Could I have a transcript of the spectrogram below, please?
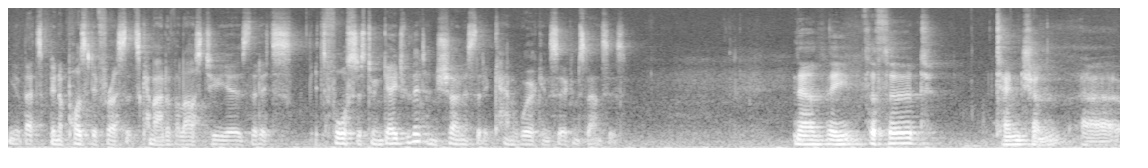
you know, that's been a positive for us that's come out of the last two years that it's, it's forced us to engage with it and shown us that it can work in circumstances. Now, the, the third tension uh,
